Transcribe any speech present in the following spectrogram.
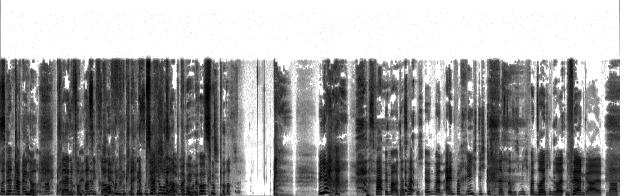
und dann habe ich auch immer Kleine vom Passivrauchen und kleine Psychose abgeholt. Super. ja, das war immer, und das hat mich irgendwann einfach richtig gestresst, dass ich mich von solchen Leuten ferngehalten habe.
